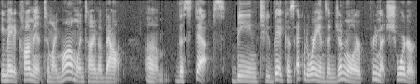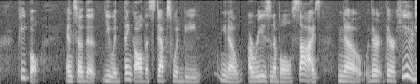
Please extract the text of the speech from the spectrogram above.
he made a comment to my mom one time about um, the steps being too big because Ecuadorians in general are pretty much shorter people, and so the you would think all the steps would be, you know, a reasonable size. No, they're they're huge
